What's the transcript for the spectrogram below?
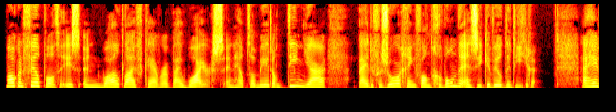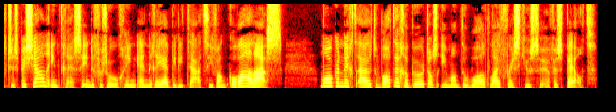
Morgan Philpott is een wildlife carer bij Wires en helpt al meer dan 10 jaar bij de verzorging van gewonde en zieke wilde dieren. Hij heeft speciale interesse in de verzorging en rehabilitatie van koala's. Morgan legt uit wat er gebeurt als iemand de Wildlife Rescue Service belt.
